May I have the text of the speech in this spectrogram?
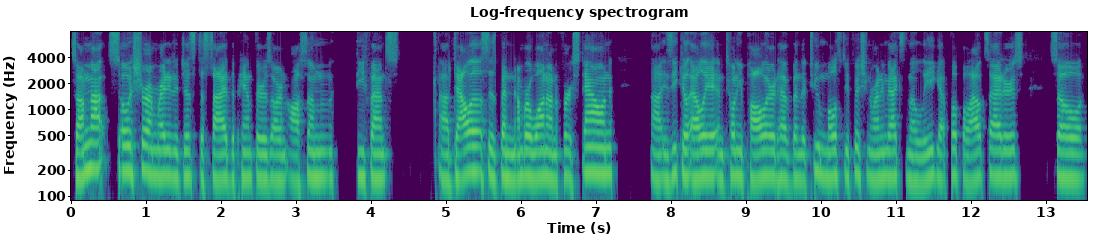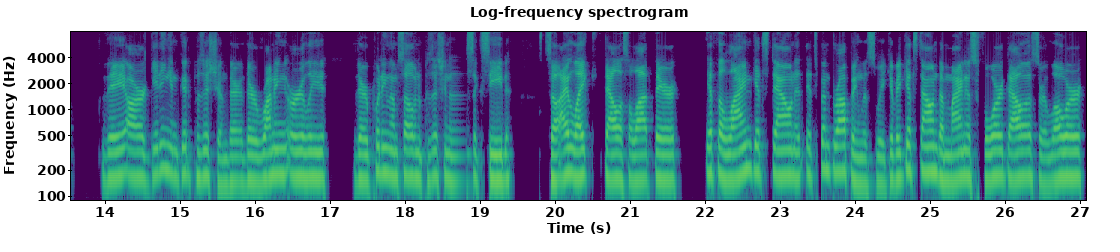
So I'm not so sure I'm ready to just decide the Panthers are an awesome defense uh, Dallas has been number one on first down. Uh, Ezekiel Elliott and Tony Pollard have been the two most efficient running backs in the league at Football Outsiders. So they are getting in good position. They're they're running early. They're putting themselves in a position to succeed. So I like Dallas a lot there. If the line gets down, it, it's been dropping this week. If it gets down to minus four Dallas or lower,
